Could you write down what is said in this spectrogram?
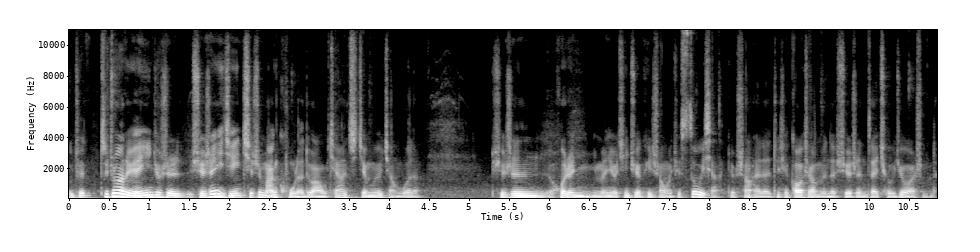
我觉得最重要的原因就是学生已经其实蛮苦了，对吧？我前两期节目有讲过的。学生或者你们有兴趣可以上网去搜一下，就上海的这些高校们的学生在求救啊什么的，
